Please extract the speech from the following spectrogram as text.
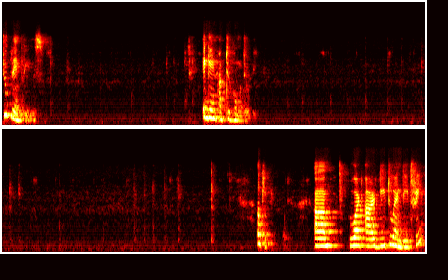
two plane fields. Again, up to homotopy. Okay, um, what are D2 and D3?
